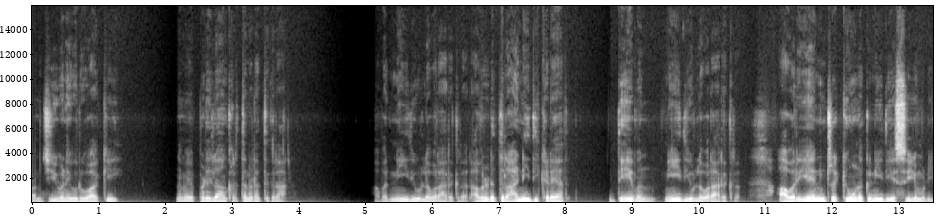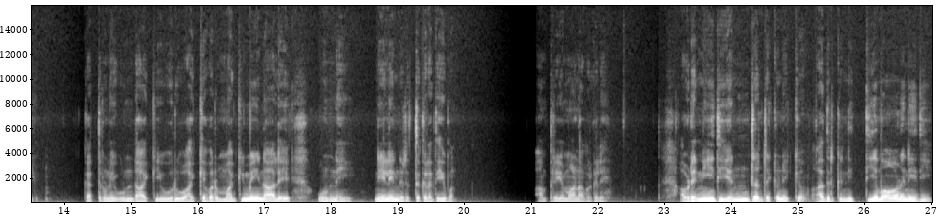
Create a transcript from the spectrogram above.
நம் ஜீவனை உருவாக்கி நம்ம எப்படிலாம் கருத்தை நடத்துகிறார்? அவர் நீதி உள்ளவராக இருக்கிறார். அவரிடத்தில் அநீதி கிடையாது. தேவன் நீதி உள்ளவராக இருக்கிறார். அவர் என்றைக்கும் உனக்கு நீதியை செய்ய முடியும். கர்த்தருனை உண்டாக்கி உருவாக்கி அவர் மகிமையினாலே உன்னை நிலைநிறுத்துகிற தேவன். ஆம் பிரியமானவர்களே அவருடைய நீதி என்றென்றைக்கும் நிற்கும். அதற்கு நித்தியமான நீதி.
